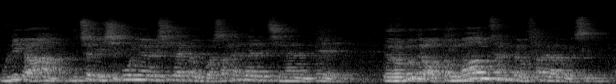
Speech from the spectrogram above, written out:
우리가 2025년을 시작하고 벌써 한 달이 지났는데 여러분들은 어떤 마음 상태로 살아가고 있습니까?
